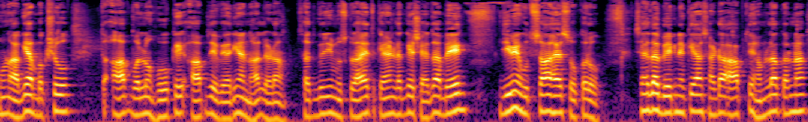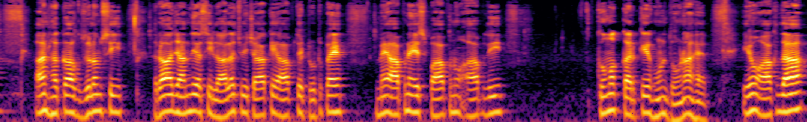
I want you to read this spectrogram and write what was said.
ਹੁਣ ਆਗਿਆ ਬਖਸ਼ੋ ਤਾਂ ਆਪ ਵੱਲੋਂ ਹੋ ਕੇ ਆਪ ਦੇ ਵੈਰੀਆਂ ਨਾਲ ਲੜਾਂ। ਸਤਿਗੁਰੂ ਜੀ ਮੁਸਕਰਾਏ ਤੇ ਕਹਿਣ ਲੱਗੇ ਸ਼ਹਿਦਾ ਬੇਗ, ਜਿਵੇਂ ਉਤਸ਼ਾਹ ਹੈ, ਸੋ ਕਰੋ। ਸਹਿਦਾ ਬੇਗ ਨੇ ਕਿਹਾ, ਸਾਡਾ ਆਪ ਤੇ ਹਮਲਾ ਕਰਨਾ ਅਨਹਕਾ ਜ਼ੁਲਮ ਸੀ। ਰਾਹ ਜਾਂਦੇ ਅਸੀਂ ਲਾਲਚ ਵਿੱਚ ਆ ਕੇ ਆਪ ਤੇ ਟੁੱਟ ਪਏ। ਮੈਂ ਆਪਣੇ ਇਸ ਪਾਪ ਨੂੰ ਆਪ ਦੀ ਕੁਮਕ ਕਰਕੇ ਹੁਣ ਧੋਣਾ ਹੈ। ਇਉਂ ਆਖਦਾ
